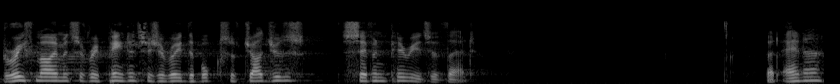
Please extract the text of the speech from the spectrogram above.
brief moments of repentance as you read the books of Judges, seven periods of that. But Anna,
